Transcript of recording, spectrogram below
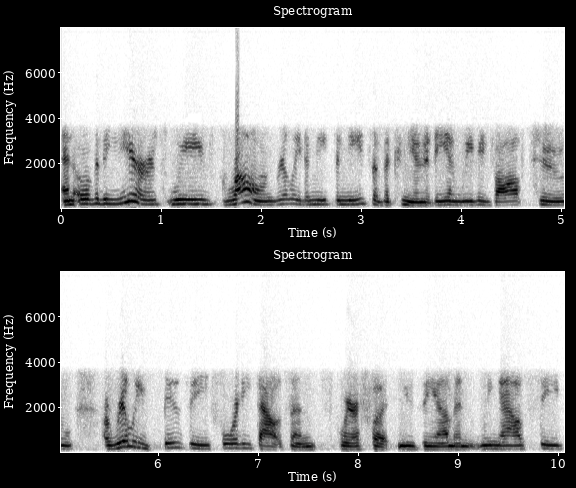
And over the years, we've grown really to meet the needs of the community, and we've evolved to a really busy 40,000 square foot museum, and we now see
